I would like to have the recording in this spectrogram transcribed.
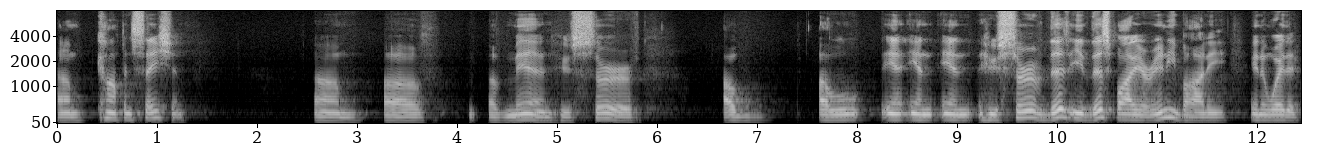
Um, compensation. Um, of, of men who serve a, a, in, in, in, who serve this, this body or anybody in a way that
